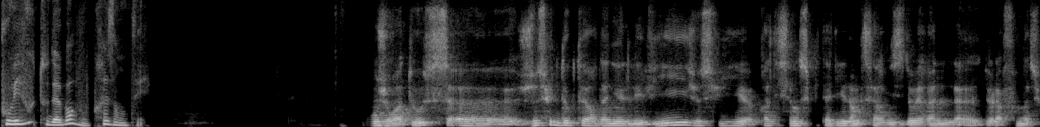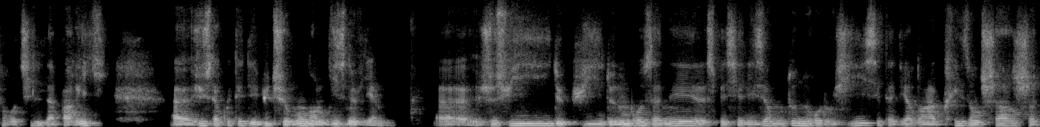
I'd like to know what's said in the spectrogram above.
Pouvez-vous tout d'abord vous présenter? Bonjour à tous, euh, je suis le docteur Daniel Lévy, je suis euh, praticien hospitalier dans le service d'ORL de la Fondation Rothschild à Paris. Euh, juste à côté des buts de Chaumont dans le 19e. Euh, je suis depuis de nombreuses années spécialisé en autoneurologie, c'est-à-dire dans la prise en charge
